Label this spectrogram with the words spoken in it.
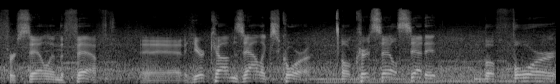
for Sale in the fifth. And here comes Alex Cora. Oh, Chris Sale said it before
